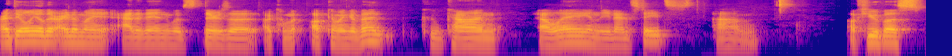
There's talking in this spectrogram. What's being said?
All right the only other item i added in was there's a, a com- upcoming event kubecon la in the united states um, a few of us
